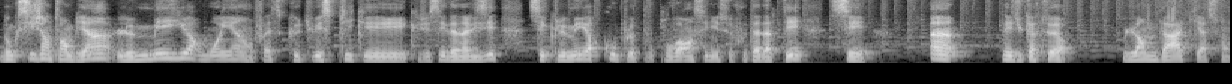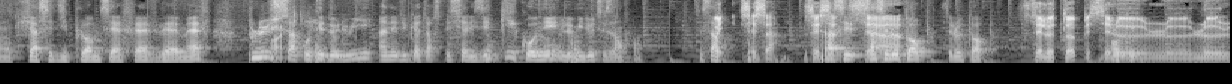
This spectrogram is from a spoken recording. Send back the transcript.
Donc, si j'entends bien, le meilleur moyen, en fait, ce que tu expliques et que j'essaie d'analyser, c'est que le meilleur couple pour pouvoir enseigner ce foot adapté, c'est un éducateur lambda qui a, son, qui a ses diplômes CFF, VMF, plus à côté de lui, un éducateur spécialisé qui connaît le milieu de ses enfants. C'est ça Oui, c'est ça. C'est ça. ça c'est le top. C'est le top. C'est le top et c'est le, le,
